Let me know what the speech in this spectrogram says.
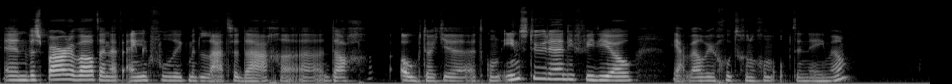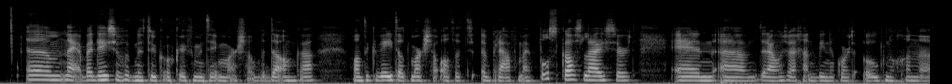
En we spaarden wat en uiteindelijk voelde ik me de laatste dagen, dag ook dat je het kon insturen, die video ja, wel weer goed genoeg om op te nemen. Um, nou ja, bij deze wil ik natuurlijk ook even meteen Marcel bedanken. Want ik weet dat Marcel altijd braaf mijn podcast luistert. En um, trouwens, wij gaan binnenkort ook nog een uh,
